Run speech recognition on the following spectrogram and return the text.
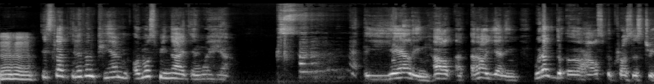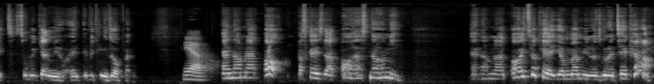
hmm It's like eleven p.m. almost midnight, and we're here yelling, her, her yelling. We have the uh, house across the street, so we can you know and everything is open. Yeah. And I'm like, oh, Pascal is like, oh, that's Naomi. And I'm like, oh, it's okay. Your mom, you know, is going to take her.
